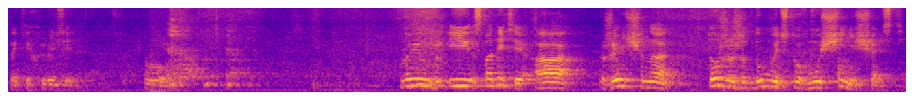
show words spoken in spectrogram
таких людей. Вот. Ну и, и смотрите, а женщина тоже же думает, что в мужчине счастье.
